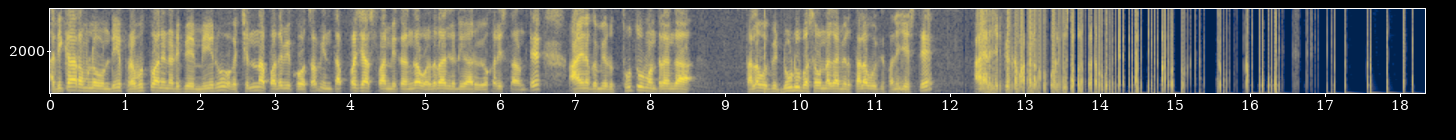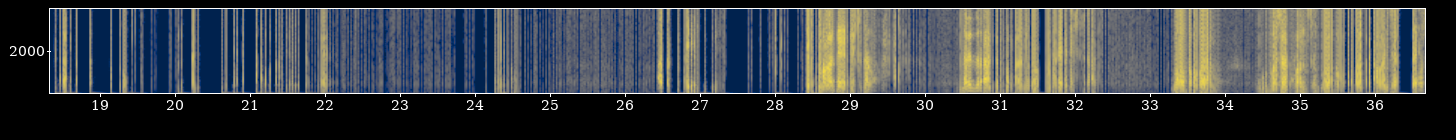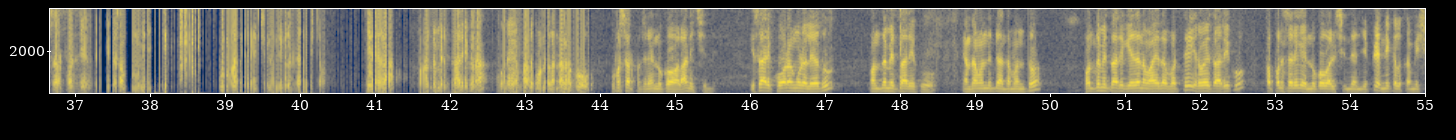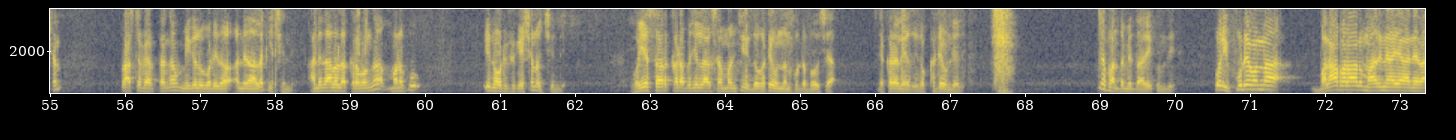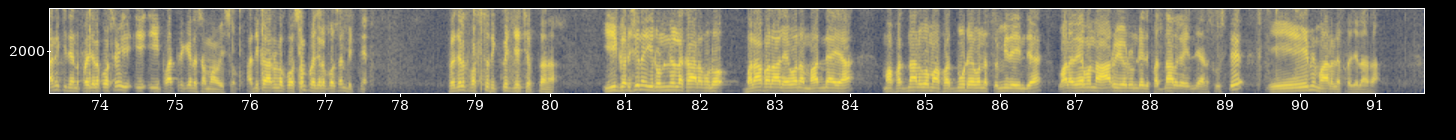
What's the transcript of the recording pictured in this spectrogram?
అధికారంలో ఉండి ప్రభుత్వాన్ని నడిపే మీరు ఒక చిన్న పదవి కోసం ఇంత అప్రజాస్వామికంగా వరదరాజరెడ్డి గారు వ్యవహరిస్తూ ఉంటే ఆయనకు మీరు తూతూ మంత్రంగా తల ఊపి డూడు ఉండగా మీరు తల ఊపి పనిచేస్తే ఆయన చెప్పిన ఎన్నికల కమిషన్ ఈ నెల పంతొమ్మిది తారీఖున ఉదయం పదకొండు గంటలకు ఉప సర్పంచ్ని ఎన్నుకోవాలని ఇచ్చింది. ఈసారి కోరం కూడా లేదు. పంతొమ్మిది తారీఖు ఎంతమంది ఉంటే అంతమందితో పంతొమ్మిది తారీఖు ఏదైనా వాయిదా పడితే ఇరవై తారీఖు తప్పనిసరిగా ఎన్నుకోవాల్సిందే అని చెప్పి ఎన్నికల కమిషన్ రాష్ట్ర వ్యాప్తంగా మిగులుబడిన అన్ని దానికి ఇచ్చింది. అన్ని దానిలో క్రమంగా మనకు ఈ నోటిఫికేషన్ వచ్చింది. వైఎస్ఆర్ కడప జిల్లాకు సంబంధించి ఇదొకటే ఉందనుకుంటా బహుశా. ఎక్కడా లేదు ఇదొక్కటే ఉండేది. ఇక పంతొమ్మిది తారీఖు ఉంది. పోనీ ఇప్పుడేమన్నా బలాబలాలు మారినాయా అనే దానికి నేను ప్రజల కోసం ఈ ఈ పాత్రికేయుల సమావేశం. అధికారుల కోసం ప్రజల కోసం పెట్టినా. ప్రజలకు ఫస్ట్ రిక్వెస్ట్ చేసి చెప్తానా. ఈ గడిచిన ఈ రెండు నెలల కాలంలో బలాబలాలు ఏమైనా మారినాయా? మా పద్నాలుగో మా పదమూడు ఏమన్నా తొమ్మిది అయిందా? వాళ్ళది ఏమన్నా ఆరు ఏడు ఉండేది పద్నాలుగు అయింది అని చూస్తే ఏమి మారలే ప్రజలారా.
